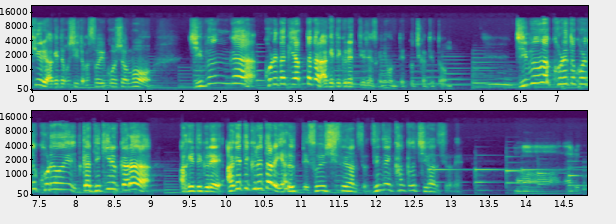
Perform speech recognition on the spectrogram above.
給料上げてほしいとかそういう交渉も、自分がこれだけやったから上げてくれっていうじゃないですか、日本ってどっちかっていうと。うん自分はこれとこれとこれができるから上げてくれ、上げてくれたらやるって、そういう姿勢なんですよ。全然感覚違うんですよね。ああ、なるほ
